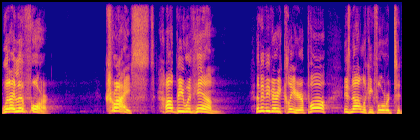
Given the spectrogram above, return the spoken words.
what I live for Christ. I'll be with Him. Let me be very clear here. Paul is not looking forward to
